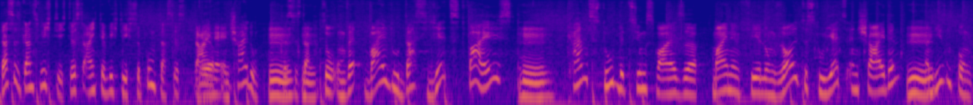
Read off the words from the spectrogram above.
Das ist ganz wichtig. Das ist eigentlich der wichtigste Punkt. Das ist deine Ja. Entscheidung. Mhm, Das ist da. So, und we- weil du das jetzt weißt, Mhm. kannst du, beziehungsweise meine Empfehlung, solltest du jetzt entscheiden, Mhm. an diesem Punkt,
